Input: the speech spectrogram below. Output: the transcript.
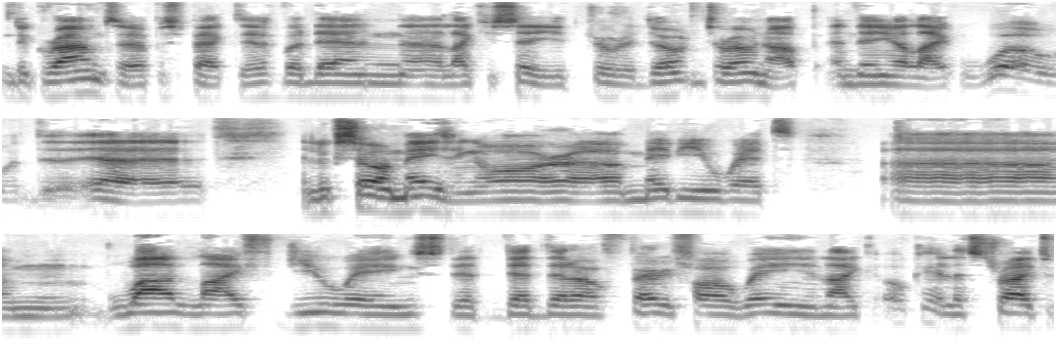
the ground uh, perspective but then uh, like you say you throw the drone up and then you're like whoa the, uh, it looks so amazing or maybe with um, wildlife viewings that, that that are very far away and you're like okay let's try to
